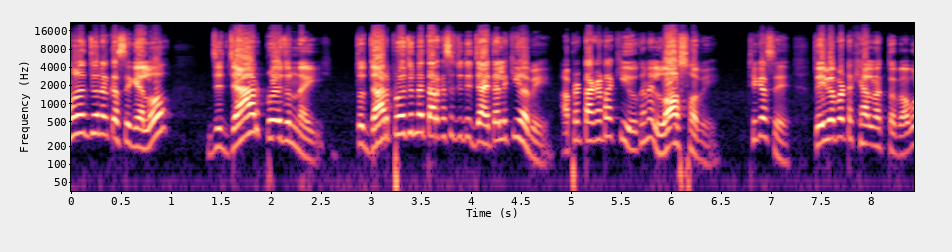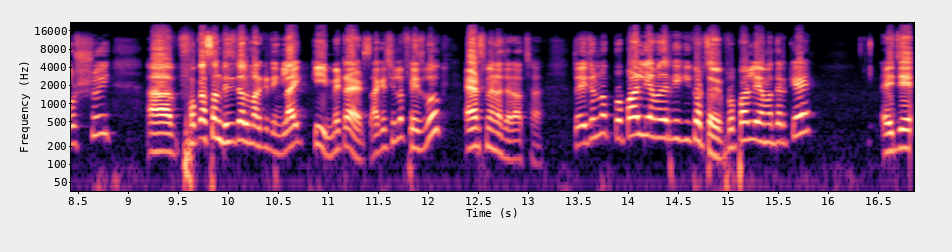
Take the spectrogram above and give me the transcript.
এমন একজনের কাছে গেল যে যার প্রয়োজন নাই। তো যার প্রয়োজন নেই তার কাছে যদি যায়, তাহলে কি হবে? আপনার টাকাটা কি? ওখানে লস হবে, ঠিক আছে? তো এই ব্যাপারটা খেয়াল রাখতে হবে। অবশ্যই focus on digital marketing like কি? মেটা অ্যাডস আগে ছিল ফেসবুক অ্যাডস ম্যানেজার আচ্ছা। তো এই জন্য প্রপারলি আমাদেরকে কী করতে হবে? প্রপারলি আমাদেরকে এই যে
